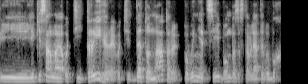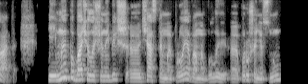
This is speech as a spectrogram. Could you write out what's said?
і які саме оті тригери, оті детонатори повинні ці бомби заставляти вибухати. І ми побачили, що найбільш е, частими проявами були е, порушення сну,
